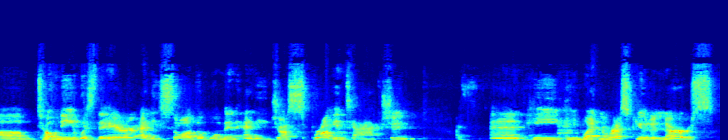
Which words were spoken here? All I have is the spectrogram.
um, tony was there and he saw the woman and he just sprung into action and he he went and rescued a nurse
